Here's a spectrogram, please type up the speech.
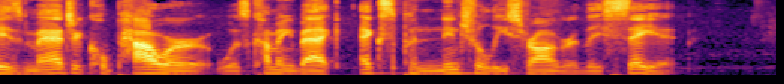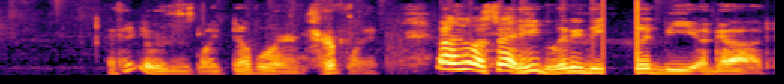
his magical power was coming back exponentially stronger. They say it. I think it was just like doubling and tripling. That's what I said. He literally could be a god.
